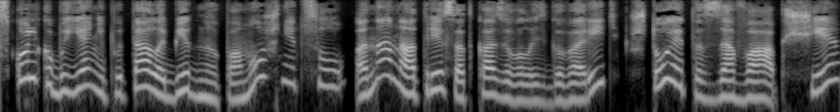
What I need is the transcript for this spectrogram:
сколько бы я ни пытала бедную помощницу, она наотрез отказывалась говорить, что это за вообще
